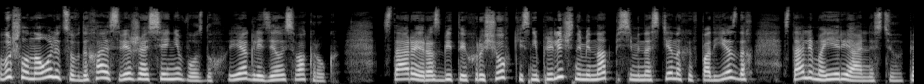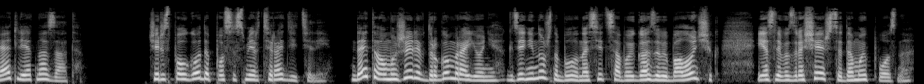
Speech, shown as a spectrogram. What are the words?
Вышла на улицу, вдыхая свежий осенний воздух, и огляделась вокруг. Старые разбитые хрущевки с неприличными надписями на стенах и в подъездах стали моей реальностью пять лет назад. Через полгода после смерти родителей. До этого мы жили в другом районе, где не нужно было носить с собой газовый баллончик, если возвращаешься домой поздно.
